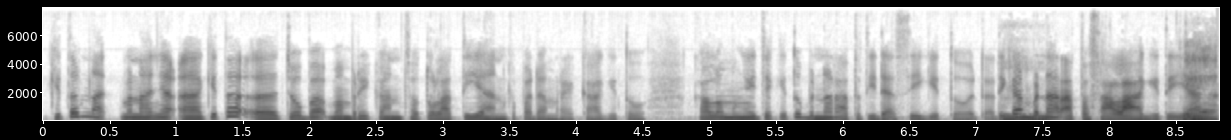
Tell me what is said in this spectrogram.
kita mena- menanya eh, kita eh, coba memberikan suatu latihan kepada mereka gitu. Kalau mengejek itu benar atau tidak sih gitu. Tadi kan Mhm. benar atau salah gitu ya. Iya.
